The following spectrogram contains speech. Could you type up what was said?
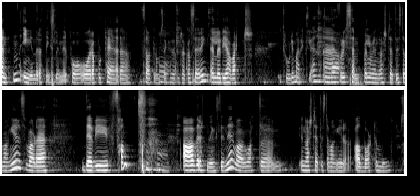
enten ingen retningslinjer på å rapportere saker om seksuell trakassering, eller de har vært utrolig merkelige. Eh, F.eks. Ved Universitetet i Stavanger så var det det vi fant Mm. av retningslinjer, var jo at eh, Universitetet i Stavanger advarte mot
